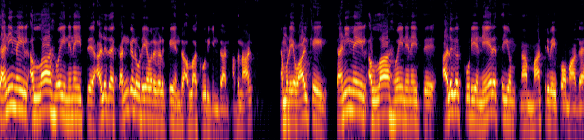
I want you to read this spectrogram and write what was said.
தனிமையில் அல்லாஹுவை நினைத்து அழுத கண்களுடையவர்களுக்கு என்று அல்லாஹ் கூறுகின்றான். அதனால் நம்முடைய வாழ்க்கையில் தனிமையில் அல்லாஹுவை நினைத்து அழுகக்கூடிய நேரத்தையும் நாம் மாற்றி வைப்போமாக.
